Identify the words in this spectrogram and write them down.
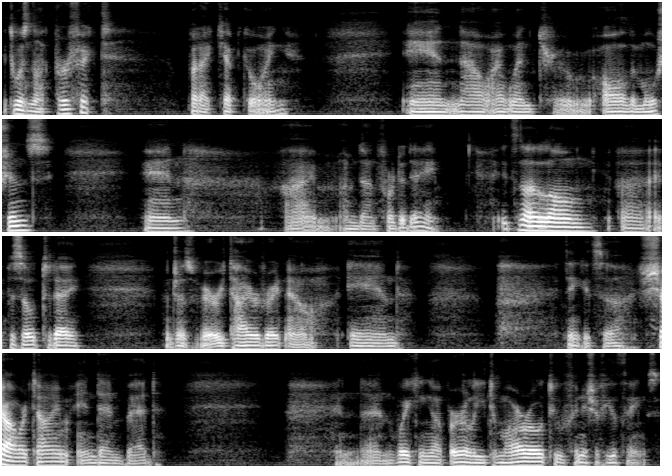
It was not perfect, but I kept going. And now I went through all the motions and I'm, I'm done for today. It's not a long uh, episode today. I'm just very tired right now and think it's a shower time and then bed and then waking up early tomorrow to finish a few things.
